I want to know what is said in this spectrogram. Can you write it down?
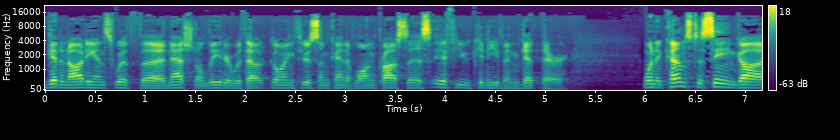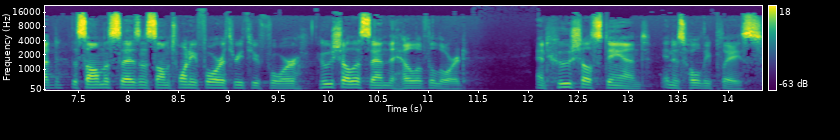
get an audience with a national leader without going through some kind of long process, if you can even get there. When it comes to seeing God, the psalmist says in Psalm 24, 3 through 4, Who shall ascend the hill of the Lord? And who shall stand in his holy place?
